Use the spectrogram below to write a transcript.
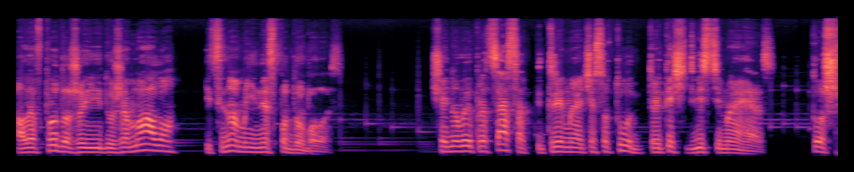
але в продажу її дуже мало, і ціна мені не сподобалась. Ще й новий процесор підтримує частоту 3200 МГц, тож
